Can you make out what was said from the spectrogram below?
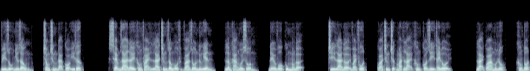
ví dụ như rồng, trong trứng đã có ý thức. Xem ra đây không phải là trứng rồng ột và john đương nhiên, lâm khả ngồi xổm, đều vô cùng mong đợi. Chỉ là đợi vài phút, quả trứng trước mắt lại không có gì thay đổi. Lại qua một lúc, không tốt,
